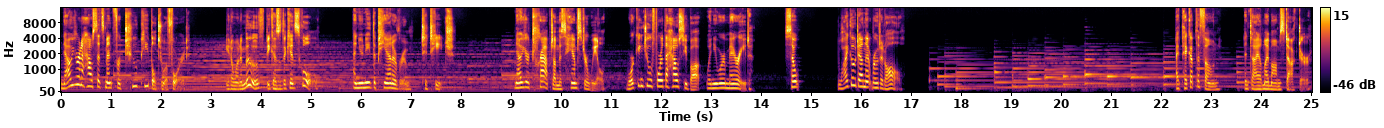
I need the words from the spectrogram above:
Now you're in a house that's meant for two people to afford. You don't want to move because of the kids' school, and you need the piano room to teach. Now you're trapped on this hamster wheel, working to afford the house you bought when you were married. So, why go down that road at all? I pick up the phone and dial my mom's doctor.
